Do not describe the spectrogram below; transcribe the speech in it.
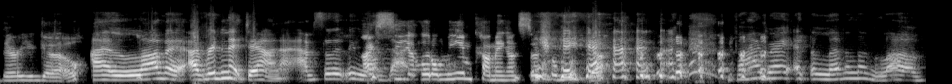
There you go. I love it. I've written it down. I absolutely love it. I that. see a little meme coming on social media. Vibrate at the level of love.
